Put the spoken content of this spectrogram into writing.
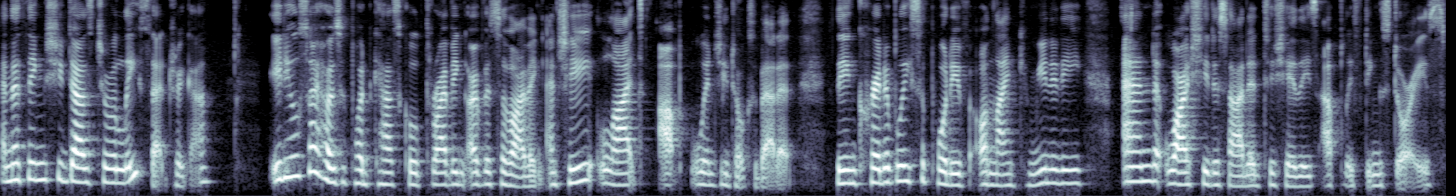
and the things she does to release that trigger. Edie also hosts a podcast called Thriving Over Surviving, and she lights up when she talks about it. The incredibly supportive online community, and why she decided to share these uplifting stories.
